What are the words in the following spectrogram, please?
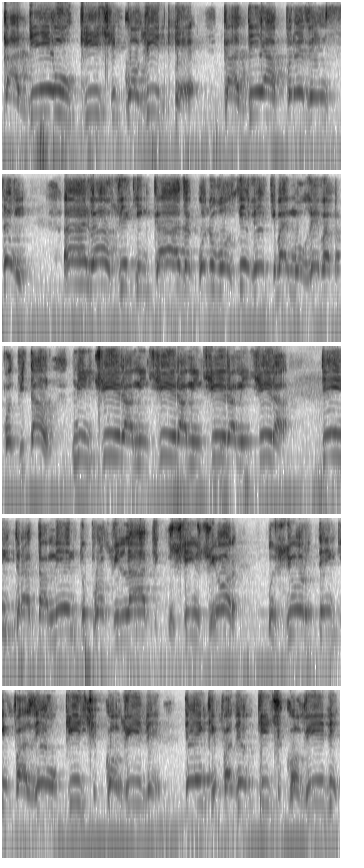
cadê o kit Covid? Cadê a prevenção? Ah, não, fica em casa quando você vê que vai morrer, vai para o hospital. Mentira, mentira, mentira, mentira. Tem tratamento profilático, sim, senhor. O senhor tem que fazer o kit Covid. Tem que fazer o kit Covid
